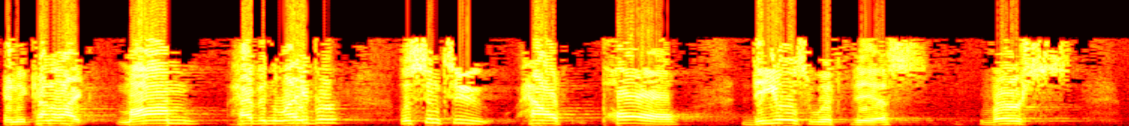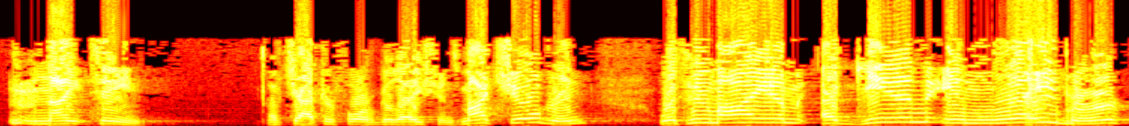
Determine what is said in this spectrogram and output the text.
and it kind of like mom having labor. Listen to how Paul deals with this, verse 19 of chapter 4 of Galatians. My children, with whom I am again in labor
